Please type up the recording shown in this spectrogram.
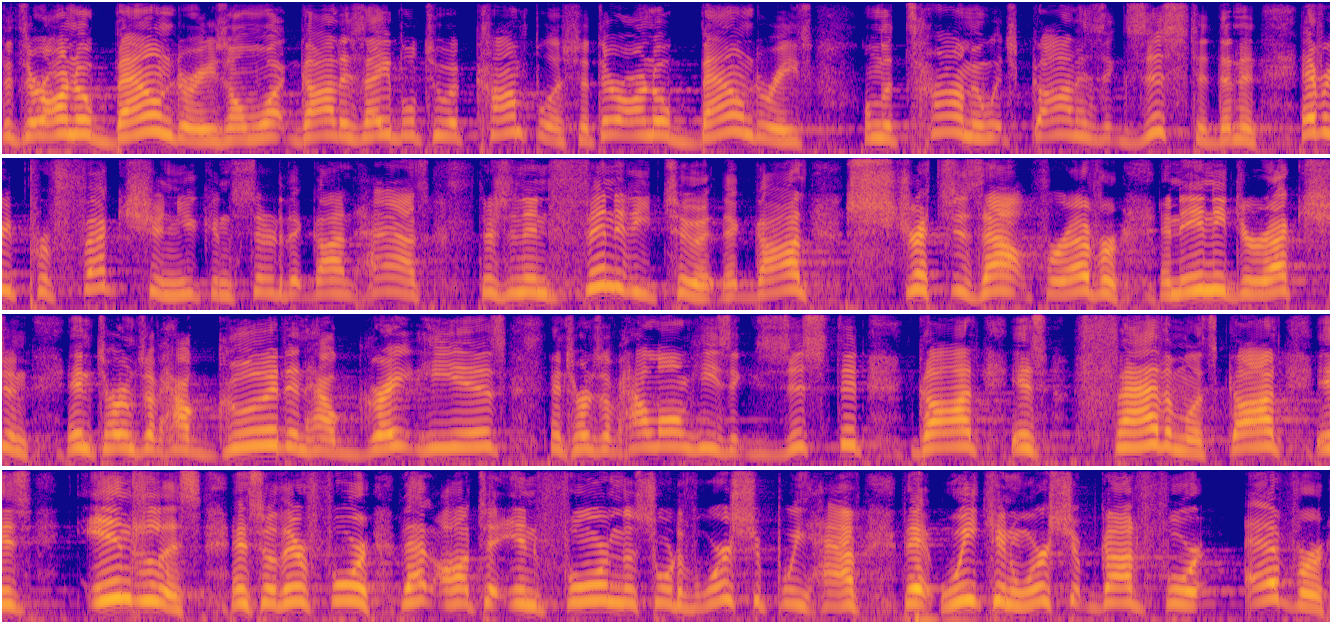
that there are no boundaries on what God is able to accomplish, that there are no boundaries on the time in which God has existed, that in every perfection you consider that God has, there's an infinity to it, that God stretches out forever in any direction in terms of how good and how great He is, in terms of how long He's existed. God is fathomless, God is endless. And so, therefore, that ought to inform the sort of worship we have that we can worship God forever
